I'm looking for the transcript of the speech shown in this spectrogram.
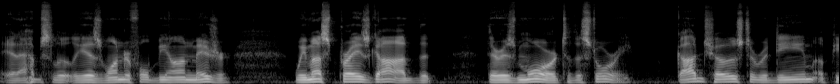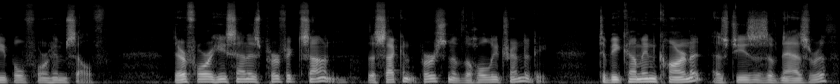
It absolutely is wonderful beyond measure. We must praise God that there is more to the story. God chose to redeem a people for himself. Therefore, he sent his perfect Son, the second person of the Holy Trinity, to become incarnate as Jesus of Nazareth,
